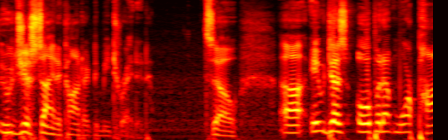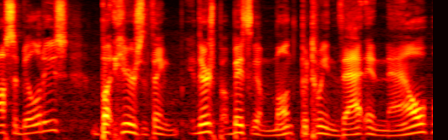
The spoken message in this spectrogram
who just signed a contract to be traded. So uh, it does open up more possibilities. But here's the thing: there's basically a month between that and now.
